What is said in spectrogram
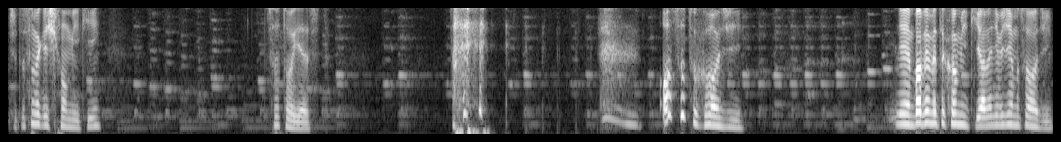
Czy to są jakieś chomiki? Co to jest? o co tu chodzi? Nie wiem, bawię te chomiki, ale nie wiedziałem o co chodzi.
